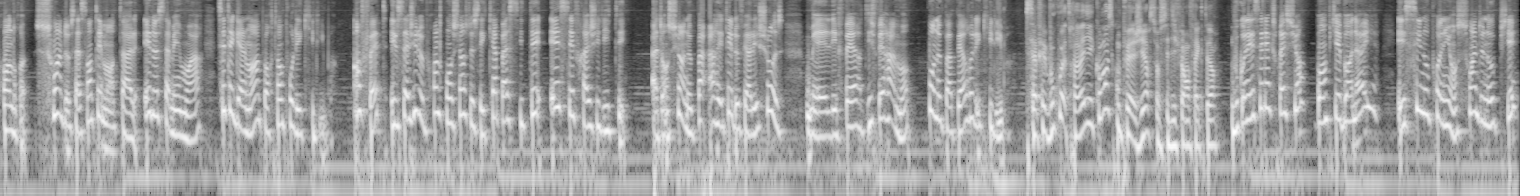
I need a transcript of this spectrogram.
Prendre soin de sa santé mentale et de sa mémoire, c'est également important pour l'équilibre. En fait, il s'agit de prendre conscience de ses capacités et ses fragilités. Attention à ne pas arrêter de faire les choses, mais les faire différemment pour ne pas perdre l'équilibre. Ça fait beaucoup à travailler. Comment est-ce qu'on peut agir sur ces différents facteurs? Vous connaissez l'expression bon pied, bon oeil Et si nous prenions soin de nos pieds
